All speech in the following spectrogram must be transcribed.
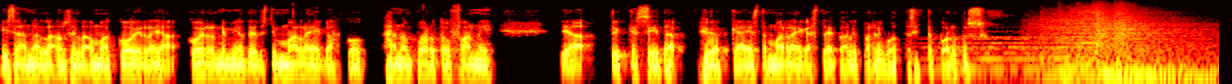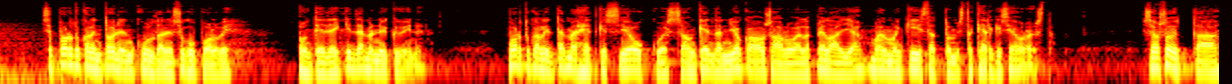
isännällä on siellä oma koira ja koiran nimi on tietysti Marega, kun hän on Porto-fani ja tykkäsi siitä hyökkäistä Maregasta, joka oli pari vuotta sitten Portossa. Se Portugalin toinen kultainen sukupolvi on tietenkin tämä nykyinen. Portugalin tämänhetkisessä joukkuessa on kentän joka osa-alueella pelaajia maailman kiistattomista kärkiseuroista. Se osoittaa,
